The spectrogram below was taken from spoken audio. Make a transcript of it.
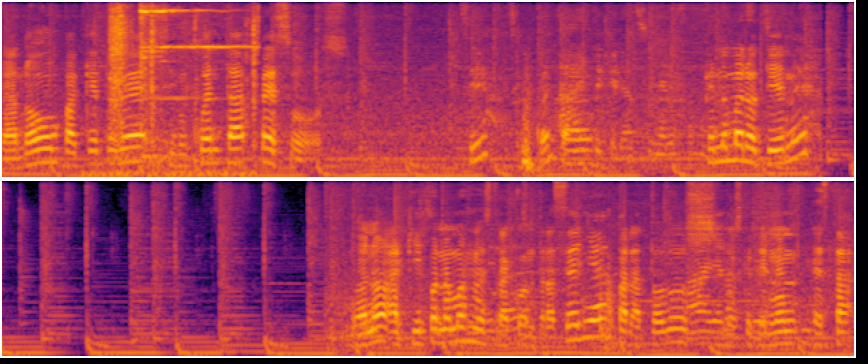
ganó un paquete de 50 pesos. ¿Sí? 50. ¿Qué número tiene? Bueno, aquí ponemos nuestra contraseña para todos los que tienen esta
